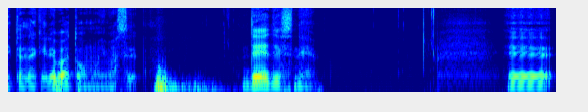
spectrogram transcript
いただければと思います。でですね、えー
